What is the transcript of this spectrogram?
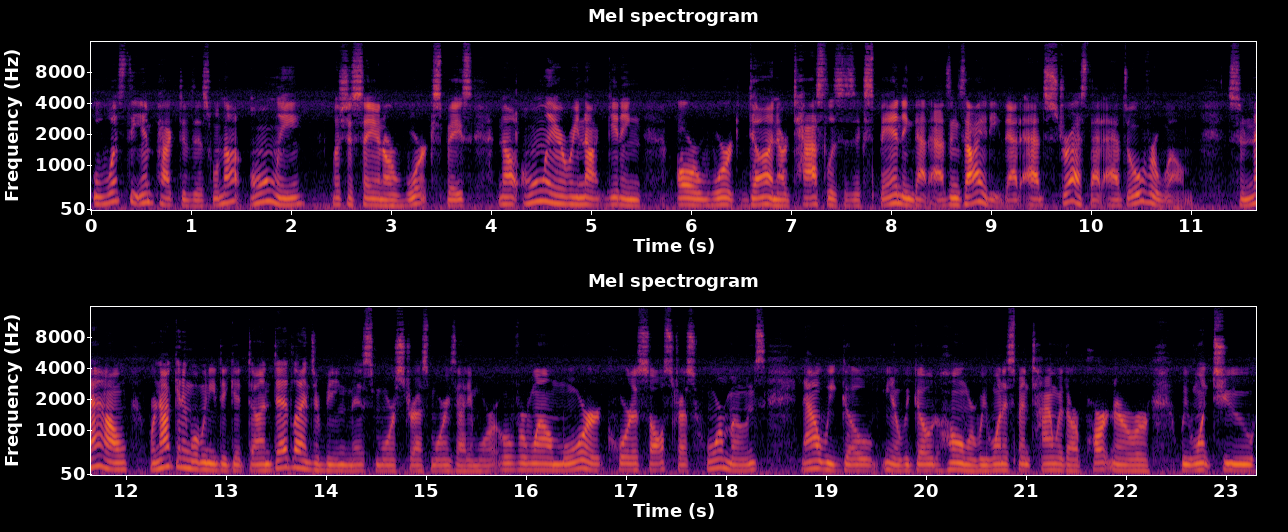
Well, what's the impact of this? Well, not only, let's just say in our workspace, not only are we not getting our work done, our task list is expanding, that adds anxiety, that adds stress, that adds overwhelm. So now we're not getting what we need to get done. Deadlines are being missed, more stress, more anxiety, more overwhelm, more cortisol, stress hormones. Now we go, you know, we go home or we want to spend time with our partner or we want to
